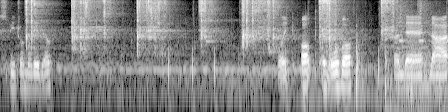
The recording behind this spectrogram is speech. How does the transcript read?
Speed run my way there. like up and over and uh, nah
